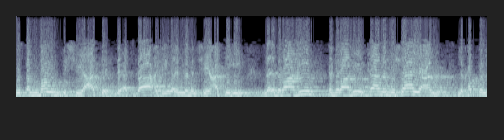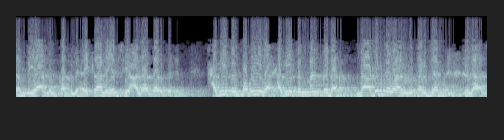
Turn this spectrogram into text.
يسمون بشيعته بأتباعه وإن من شيعته لإبراهيم. إبراهيم كان مشايعا لخط الأنبياء من قبله أي كان يمشي على دربهم. حديث الفضيلة حديث المنقبة لا بد وأن يترجم إلى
